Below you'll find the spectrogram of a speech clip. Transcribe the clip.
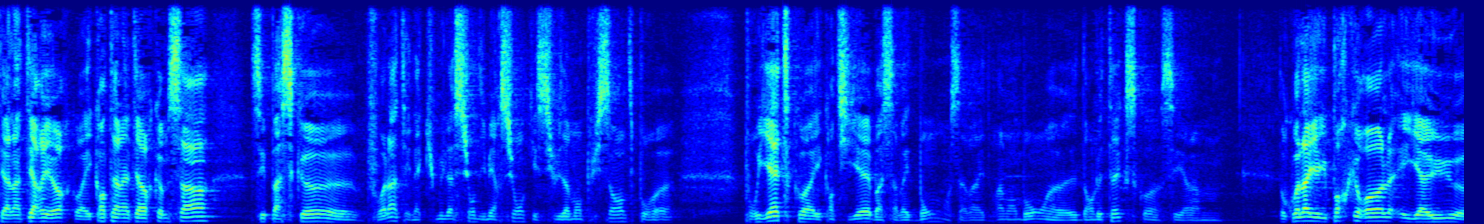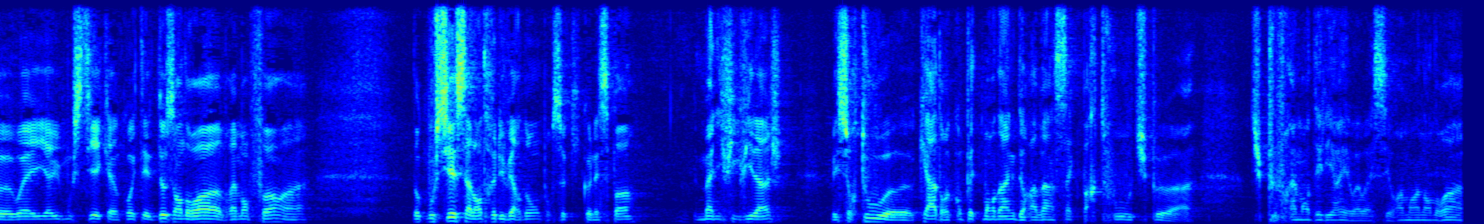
t'es à l'intérieur, quoi. Et quand t'es à l'intérieur comme ça, c'est parce que, euh, voilà, t'as une accumulation d'immersion qui est suffisamment puissante pour, euh, pour y être, quoi. Et quand il y est, bah, ça va être bon, ça va être vraiment bon euh, dans le texte, quoi. Euh, Donc voilà, il y a eu Porquerolles et il y a eu, ouais, y a eu Moustier qui, ont été deux endroits vraiment forts. hein. Donc Moustier, c'est à l'entrée du Verdon, pour ceux qui connaissent pas. Magnifique village. Mais surtout, cadre complètement dingue de ravins secs partout. Tu peux, tu peux vraiment délirer. Ouais, ouais, c'est vraiment un endroit.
